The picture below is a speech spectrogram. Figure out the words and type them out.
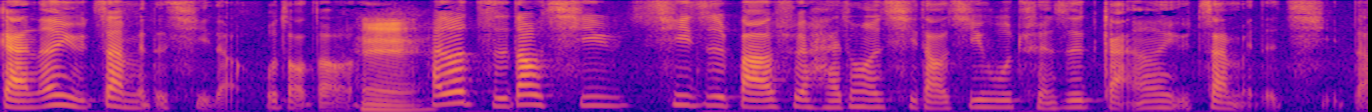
感恩与赞美的祈祷，我找到了。嘿他说，直到七七至八岁孩童的祈祷几乎全是感恩与赞美的祈祷。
